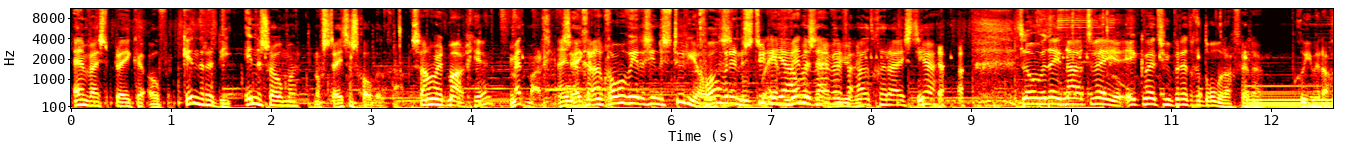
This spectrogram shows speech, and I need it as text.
En wij spreken over kinderen die in de zomer nog steeds naar school willen gaan. Samen met Margje, Met Margje, En we gaan gewoon weer eens in de studio. Gewoon weer in de studio, ja, we zijn weer even uitgereisd. Ja. ja. Zometeen na tweeën. Ik wens u een prettige donderdag verder. Goedemiddag.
